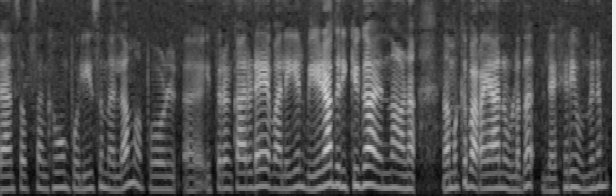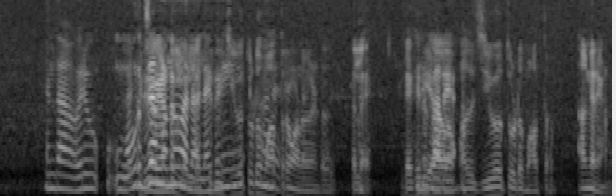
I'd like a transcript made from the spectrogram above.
ഡാൻസ് ഓഫ് സംഘവും പോലീസും എല്ലാം അപ്പോൾ ഇത്തരക്കാരുടെ വലയിൽ വീഴാതിരിക്കുക എന്നാണ് നമുക്ക് പറയാനുള്ളത്. ലഹരി ഒന്നിനും എന്താ ഒരു ഊർജമൊന്നുമല്ല ലഹരി ലഹരി ജീവിതത്തോട് മാത്രമാണ് വേണ്ടത് അല്ലേ? ലഹരി പറയാം. ആവാം അത് ജീവിതത്തോട് മാത്രം. അങ്ങനെയാണ്.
